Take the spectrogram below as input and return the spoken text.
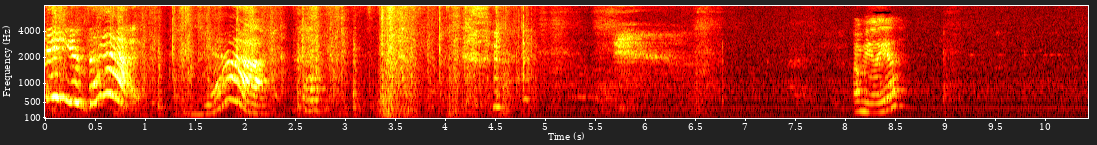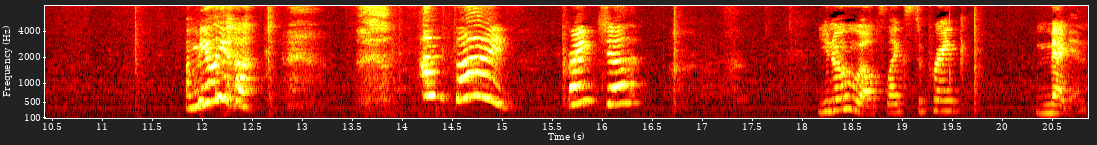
Hey, you're back! Yeah. Amelia? Amelia! I'm fine! Pranked ya! You know who else likes to prank? Megan.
